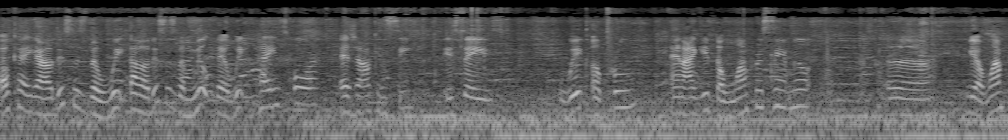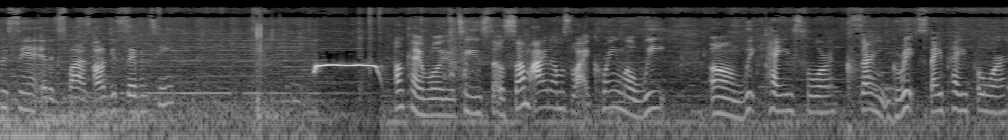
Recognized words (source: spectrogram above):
Okay, y'all, this is the WIC, uh, this is the milk that WIC pays for. As y'all can see, it says WIC approved, and I get the 1% milk. Uh, yeah, 1%, it expires August 17th. Okay, royalties. So some items like cream of wheat, um, WIC pays for. Certain grits they pay for.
